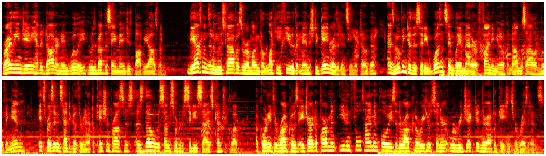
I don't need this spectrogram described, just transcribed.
Riley and Jamie had a daughter named Willie who was about the same age as Bobby Osmond. The Osmonds and the Mustafas were among the lucky few that managed to gain residency in Watoga, as moving to the city wasn't simply a matter of finding an open domicile and moving in, its residents had to go through an application process as though it was some sort of city-sized country club. According to Robco's HR department, even full-time employees of the Robco Research Center were rejected in their applications for residence.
